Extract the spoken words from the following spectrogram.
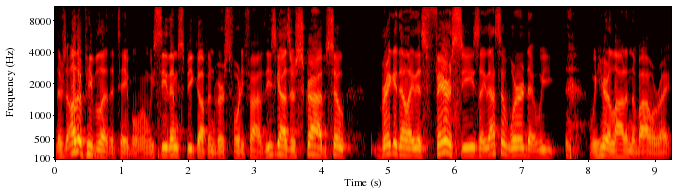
there's other people at the table, and we see them speak up in verse 45. These guys are scribes. So break it down like this Pharisees, like that's a word that we, we hear a lot in the Bible, right?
